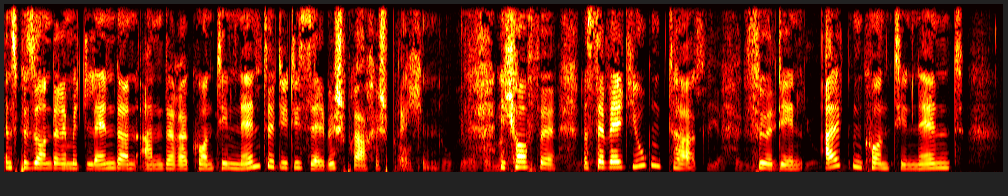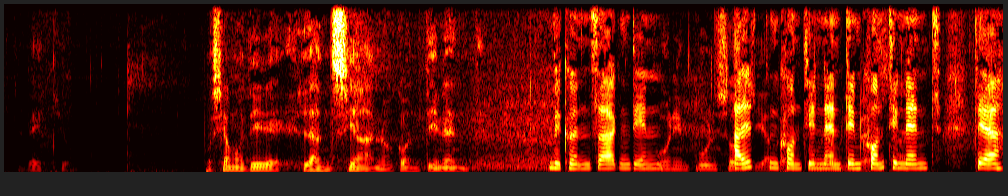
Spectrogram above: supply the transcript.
insbesondere mit Ländern anderer Kontinente, die dieselbe Sprache sprechen. Ich hoffe, dass der Weltjugendtag für den alten Kontinent wir können sagen, den alten Kontinent, den Kontinent der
